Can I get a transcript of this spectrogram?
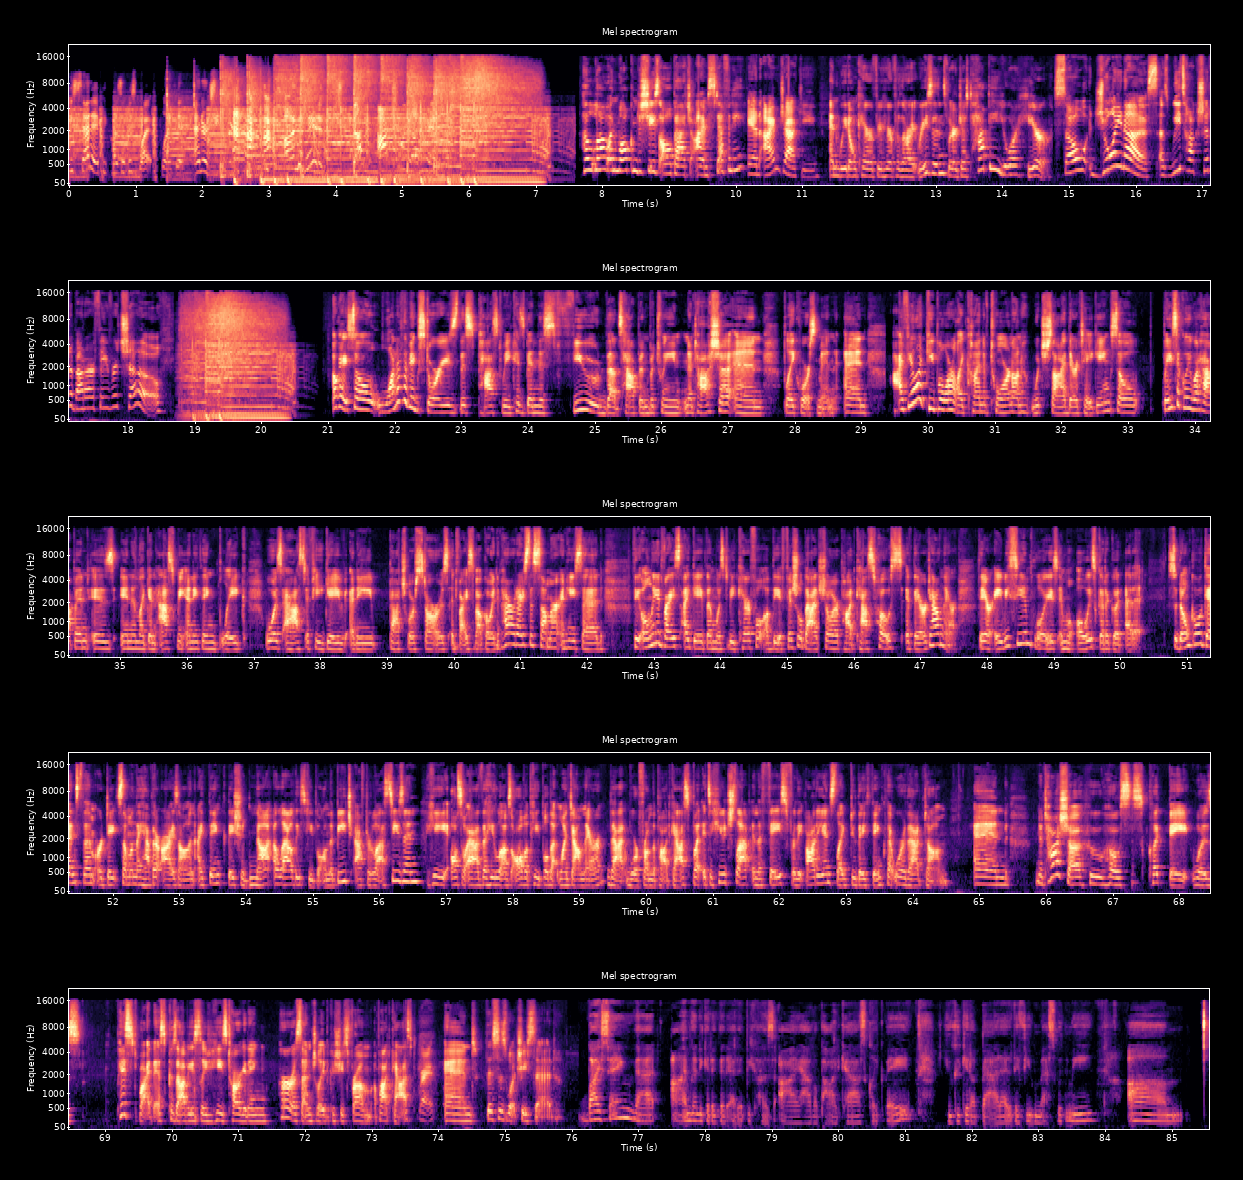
she said it because of his wet blanket energy. unhinged. That's actually unhinged. Hello and welcome to She's All Batch. I'm Stephanie, And I'm Jackie. and we don't care if you're here for the right reasons. We're just happy you're here. So join us as we talk shit about our favorite show. Okay, so one of the big stories this past week has been this feud that's happened between Natasha and Blake Horstman. And I feel like people are like kind of torn on which side they're taking. So basically what happened is in, in like an ask me anything blake was asked if he gave any bachelor stars advice about going to paradise this summer and he said the only advice I gave them was to be careful of the official Bachelor podcast hosts if they are down there. They are ABC employees and will always get a good edit. So don't go against them or date someone they have their eyes on. I think they should not allow these people on the beach after last season. He also adds that he loves all the people that went down there that were from the podcast, but it's a huge slap in the face for the audience. Like, do they think that we're that dumb? And Natasha, who hosts Clickbait, was pissed by this because obviously he's targeting her essentially because she's from a podcast. Right. And this is what she said. by saying that I'm going to get a good edit because I have a podcast, clickbait, you could get a bad edit if you mess with me. Um,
